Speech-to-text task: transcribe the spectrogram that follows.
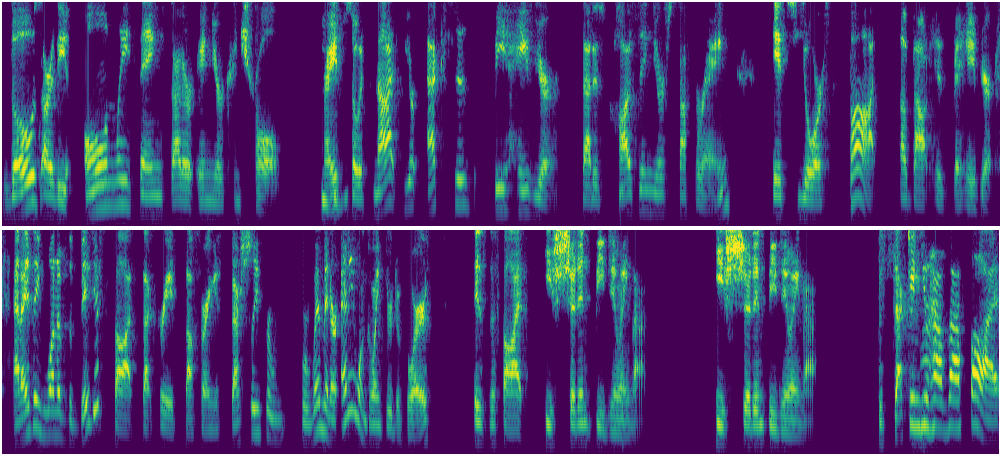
Those are the only things that are in your control, right? Mm-hmm. So it's not your ex's behavior that is causing your suffering it's your thoughts about his behavior. And I think one of the biggest thoughts that creates suffering, especially for, for women or anyone going through divorce, is the thought, he shouldn't be doing that. He shouldn't be doing that. The second you have that thought,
